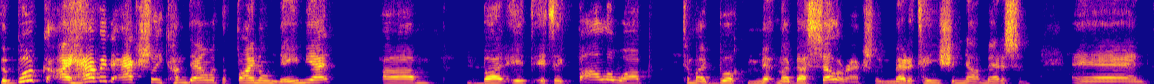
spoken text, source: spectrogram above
The book i haven't actually come down with the final name yet um, but it, it's a follow up to my book, my bestseller, actually, Meditation, Not Medicine. And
